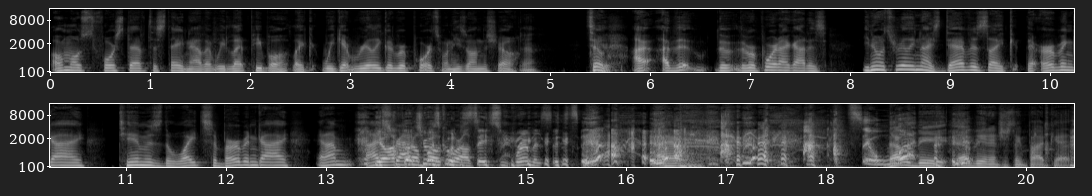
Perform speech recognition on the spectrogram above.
almost forced Dev to stay now that we let people like we get really good reports when he's on the show? Yeah. So Yeah. I, I the, the the report I got is you know it's really nice. Dev is like the urban guy. Tim is the white suburban guy, and I'm I Yo, I straddle thought you was both going to worlds. say supremacist. I said, That what? would be that would be an interesting podcast.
